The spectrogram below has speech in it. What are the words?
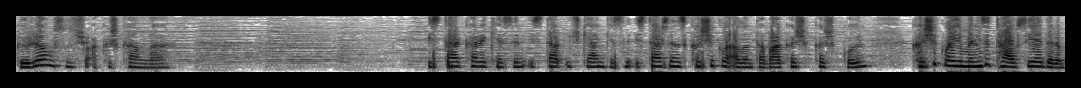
Görüyor musunuz şu akışkanlığı? İster kare kesin, ister üçgen kesin, isterseniz kaşıkla alın tabağa, kaşık kaşık koyun. Kaşıkla yemenizi tavsiye ederim.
